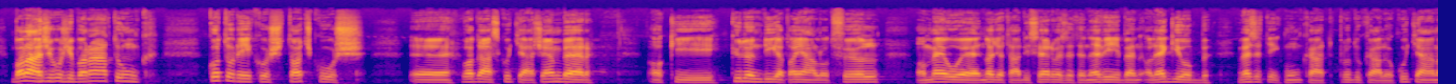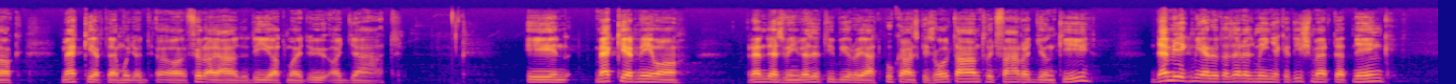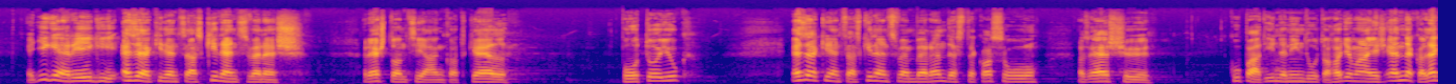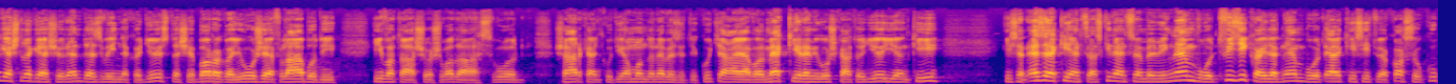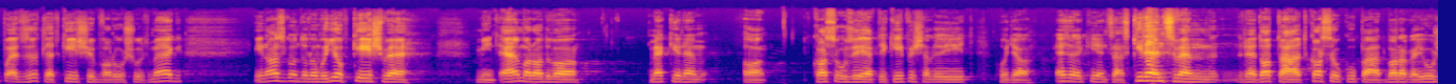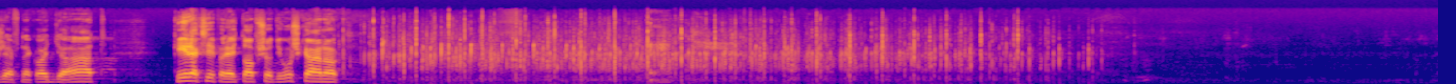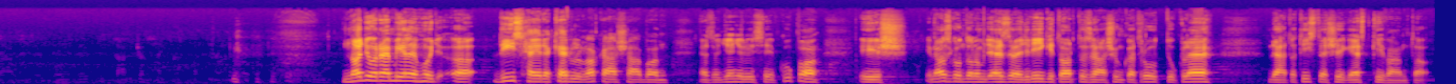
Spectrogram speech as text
Balázs Józsi barátunk, kotorékos, tacskós, vadászkutyás ember, aki külön díjat ajánlott föl a MEOE nagyatádi szervezete nevében a legjobb vezetékmunkát produkáló kutyának. Megkértem, hogy a fölajánlott díjat majd ő adja át. Én megkérném a rendezvény vezetőbíróját, Pukánszki Zoltánt, hogy fáradjon ki, de még mielőtt az eredményeket ismertetnénk, egy igen régi 1990-es restanciánkat kell pótoljuk. 1990-ben rendezte Kaszó az első kupát, innen indult a hagyomány, és ennek a leges-legelső rendezvénynek a győztese Baraga József Lábodi hivatásos vadász volt Sárkánykuti Amanda nevezetű kutyájával. Megkérem Jóskát, hogy jöjjön ki, hiszen 1990-ben még nem volt, fizikailag nem volt elkészítve a Kaszó kupa, ez az ötlet később valósult meg. Én azt gondolom, hogy jobb késve, mint elmaradva. Megkérem a Kaszó ZRT képviselőjét, hogy a 1990-re datált kaszókupát Baraga Józsefnek adja át. Kérek szépen egy tapsot Jóskának. Nagyon remélem, hogy a díszhelyre kerül a lakásában ez a gyönyörű szép kupa, és én azt gondolom, hogy ezzel egy régi tartozásunkat róttuk le, de hát a tisztesség ezt kívánta.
